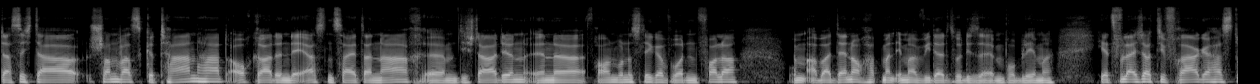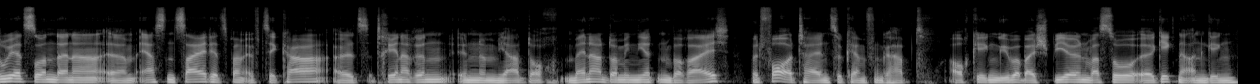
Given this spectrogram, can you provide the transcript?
dass sich da schon was getan hat, auch gerade in der ersten Zeit danach. Ähm, die Stadien in der Frauenbundesliga wurden voller aber dennoch hat man immer wieder so dieselben Probleme. Jetzt vielleicht auch die Frage, hast du jetzt so in deiner ähm, ersten Zeit jetzt beim FCK als Trainerin in einem ja doch männerdominierten Bereich mit Vorurteilen zu kämpfen gehabt? Auch gegenüber bei Spielen, was so äh, Gegner anging?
